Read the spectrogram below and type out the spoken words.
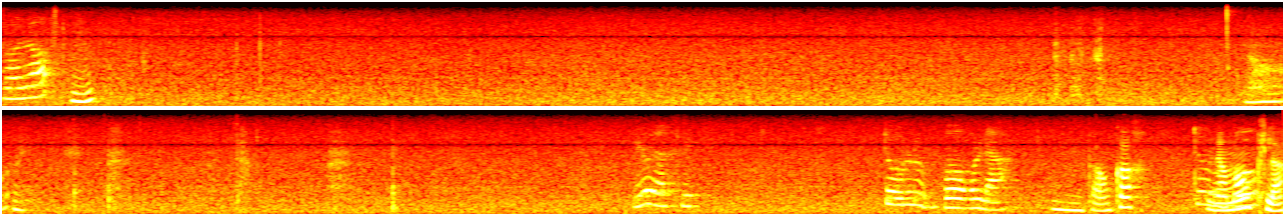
Ça va là Mhm. Non, oui. Et on a fait tout le bord là. Hmm, Pas encore. Tout Il en bord. manque là.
